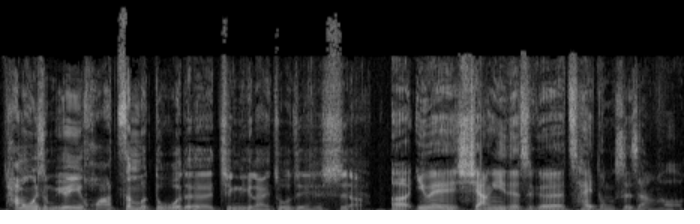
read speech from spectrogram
他们为什么愿意花这么多的精力来做这件事啊？呃，因为祥仪的这个蔡董事长哦，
